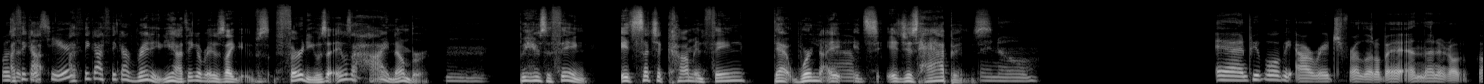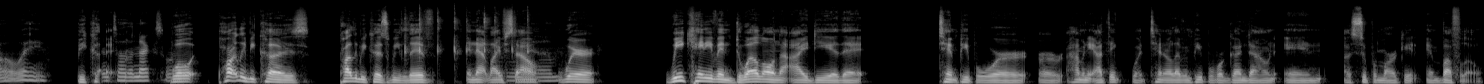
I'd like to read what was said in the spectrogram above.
was I it think this I, year? I think I think I read it. Yeah, I think I read it. it was like it was 30. It was a, it was a high number. Mm, But here's the thing: it's such a common thing that we're not. it- Yeah. it's it just happens. I know. And people will be outraged for a little bit, and then it'll go away Because until the next one. well, partly because partly because we live in that lifestyle Yeah. where we can't even dwell on the idea that 10 people were or how many i think what 10 or 11 people were gunned down in a supermarket in buffalo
